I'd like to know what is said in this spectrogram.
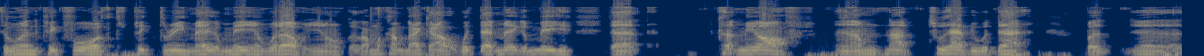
to win the pick four, pick three, mega million, whatever, you know, because I'm going to come back out with that mega million that cut me off and I'm not too happy with that. But uh,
